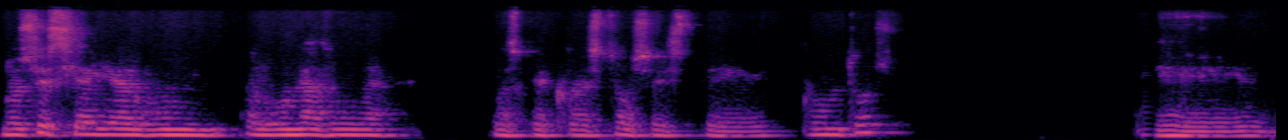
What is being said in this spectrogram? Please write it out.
No sé si hay algún, alguna duda respecto a estos este, puntos. Eh,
